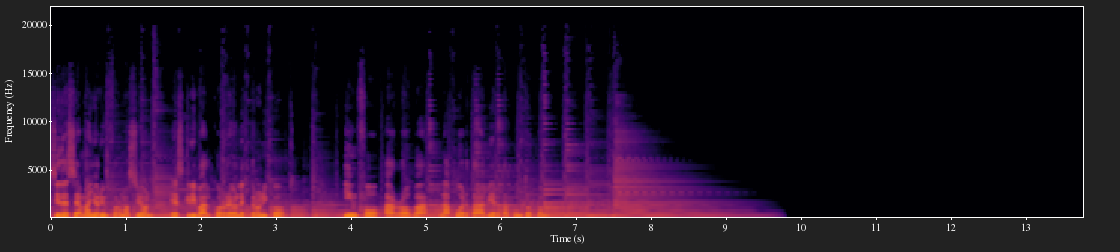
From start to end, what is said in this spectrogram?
Si desea mayor información, escriba al correo electrónico info arroba lapuertaabierta.com.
